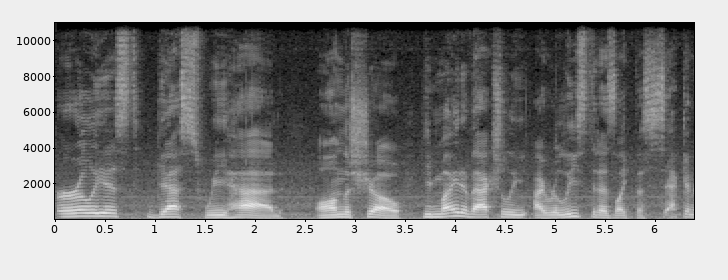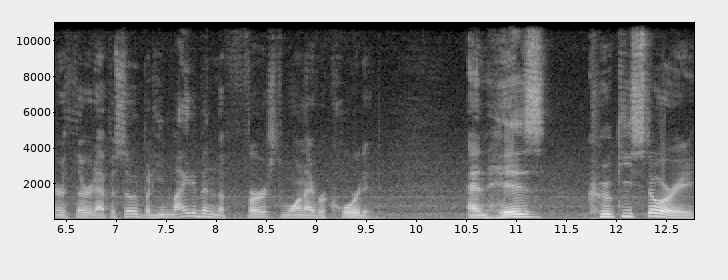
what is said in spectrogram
earliest guests we had on the show. He might have actually I released it as like the second or third episode, but he might have been the first one I recorded. And his kooky story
